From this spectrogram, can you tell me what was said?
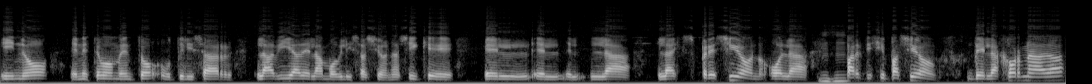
y no en este momento utilizar la vía de la movilización. Así que la, expresión o la participación de la jornada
